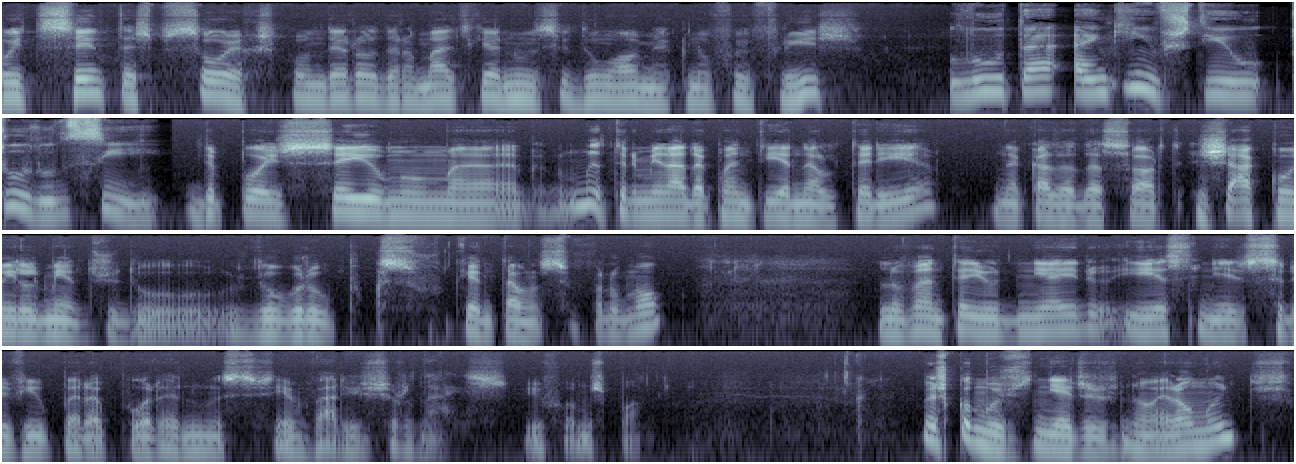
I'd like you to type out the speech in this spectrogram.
800 pessoas responderam ao dramático anúncio de um homem que não foi feliz. Luta em que investiu tudo de si. Depois saiu-me uma, uma determinada quantia na lotaria, na Casa da Sorte, já com elementos do, do grupo que, se, que então se formou. Levantei o dinheiro e esse dinheiro serviu para pôr anúncios em vários jornais. E fomos pondo. Mas como os dinheiros não eram muitos,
